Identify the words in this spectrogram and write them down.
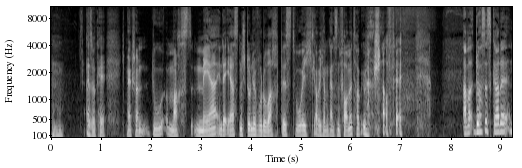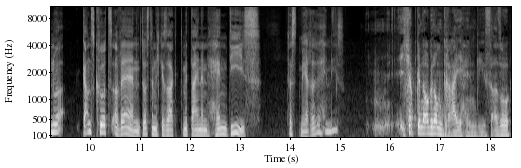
Mhm. Also okay, ich merke schon, du machst mehr in der ersten Stunde, wo du wach bist, wo ich, glaube ich, am ganzen Vormittag überschaffe. Aber du hast es gerade nur ganz kurz erwähnt. Du hast nämlich gesagt, mit deinen Handys. Du hast mehrere Handys? Ich habe genau genommen drei Handys. Also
